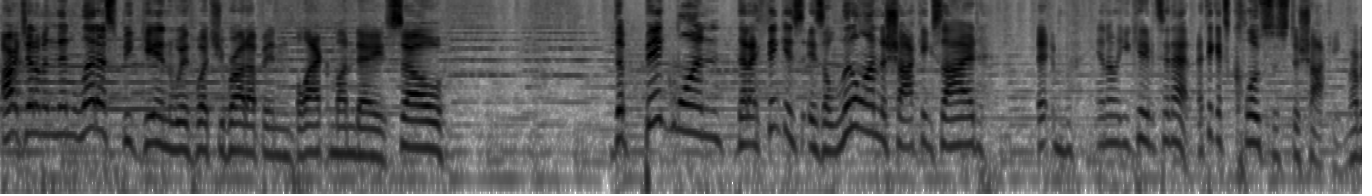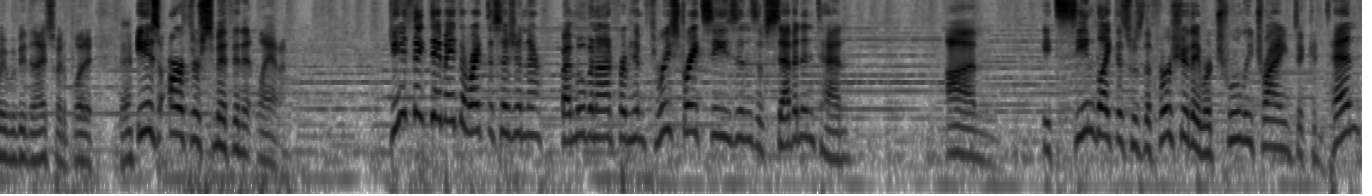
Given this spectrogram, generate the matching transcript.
All right, gentlemen, then let us begin with what you brought up in Black Monday. So, the big one that I think is is a little on the shocking side, eh, you know, you can't even say that. I think it's closest to shocking. Probably would be the nice way to put it. Okay. Is Arthur Smith in Atlanta? Do you think they made the right decision there by moving on from him? Three straight seasons of seven and ten. Um, it seemed like this was the first year they were truly trying to contend.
